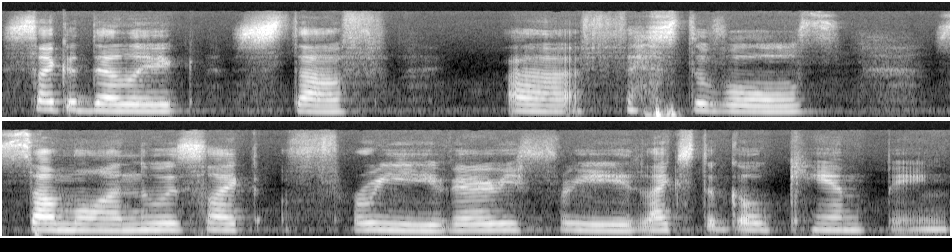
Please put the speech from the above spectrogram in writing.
Psychedelic stuff, uh, festivals, someone who is like free, very free, likes to go camping,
